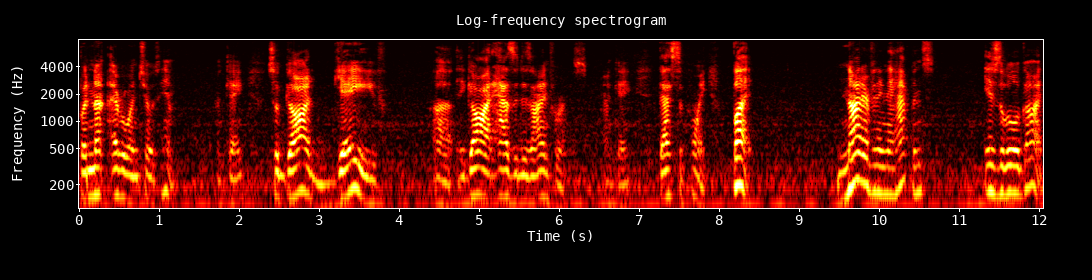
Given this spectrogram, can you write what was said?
but not everyone chose him. Okay? So God gave, uh, God has a design for us. Okay? That's the point. But not everything that happens is the will of God.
